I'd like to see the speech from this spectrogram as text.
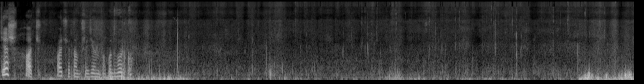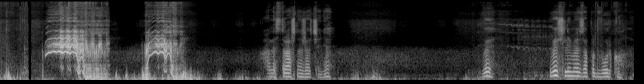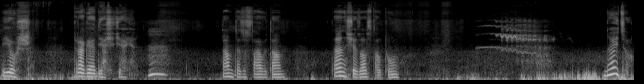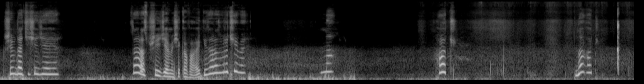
Idziesz? Chodź. Chodź się tam przejdziemy po podwórku. Ale straszne rzeczy, nie? Wy, wyszliśmy za podwórko już tragedia się dzieje. Tamte zostały tam. Ten się został tu. No i co? Krzywda ci się dzieje? Zaraz przyjdziemy się kawałek i zaraz wrócimy. No. Chodź. No chodź.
